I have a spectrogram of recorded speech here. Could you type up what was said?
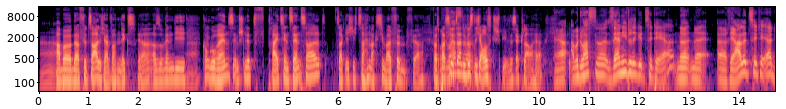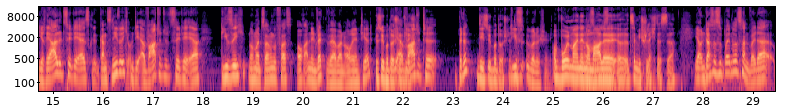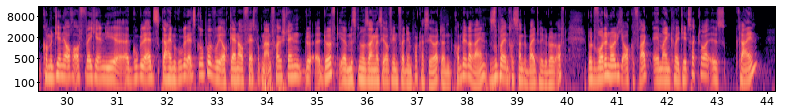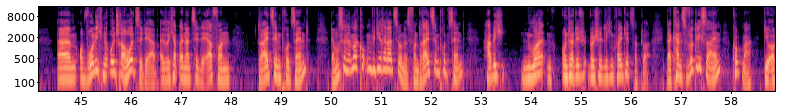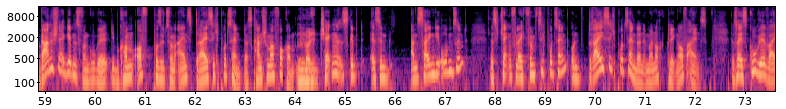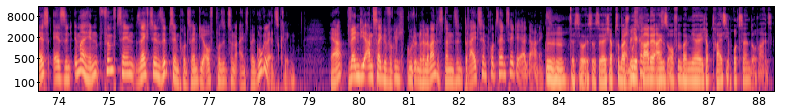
Ah. Aber dafür zahle ich einfach nix, ja. Also wenn die ah. Konkurrenz im Schnitt 13 Cent zahlt, sag ich, ich zahle maximal fünf, ja. Was und passiert du dann? Du wirst nicht ausgespielt, ist ja klar, ja. Ja, aber du hast eine sehr niedrige CTR, eine, eine äh, reale CTR. Die reale CTR ist ganz niedrig und die erwartete CTR, die sich, nochmal zusammengefasst, auch an den Wettbewerbern orientiert. Ist überdurchschnittlich. Die erwartete Bitte? Die ist überdurchschnittlich. Die ist überdurchschnittlich. Obwohl meine normale äh, ziemlich schlecht ist, ja. Ja, und das ist super interessant, weil da kommentieren ja auch oft welche in die äh, Google Ads, geheime Google Ads Gruppe, wo ihr auch gerne auf Facebook eine Anfrage stellen äh, dürft. Ihr müsst nur sagen, dass ihr auf jeden Fall den Podcast hier hört, dann kommt ihr da rein. Super interessante Beiträge dort oft. Dort wurde neulich auch gefragt, ey, mein Qualitätsfaktor ist klein, ähm, obwohl ich eine ultra hohe CDR habe. Also ich habe eine CDR von 13 Prozent. Da muss man immer gucken, wie die Relation ist. Von 13 Prozent habe ich nur einen unterdurchschnittlichen Qualitätsfaktor. Da kann es wirklich sein, guck mal, die organischen Ergebnisse von Google, die bekommen oft Position 1 30 Prozent. Das kann schon mal vorkommen. Mhm. Die Leute checken, es gibt, es sind Anzeigen, die oben sind. Das checken vielleicht 50 Prozent und 30 Prozent dann immer noch klicken auf 1. Das heißt, Google weiß, es sind immerhin 15, 16, 17 Prozent, die auf Position 1 bei Google Ads klicken. Ja, wenn die Anzeige wirklich gut und relevant ist, dann sind 13% CTR gar nichts. Mhm, das so ist es ja. Ich habe zum Beispiel hier gerade eins offen bei mir, ich habe 30% auf eins.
